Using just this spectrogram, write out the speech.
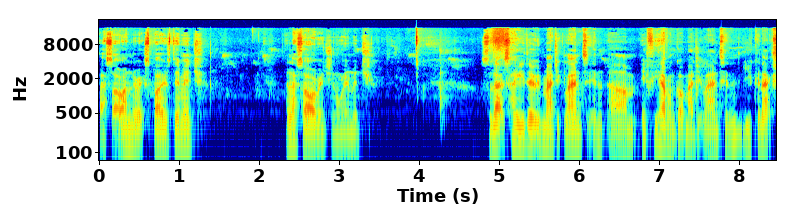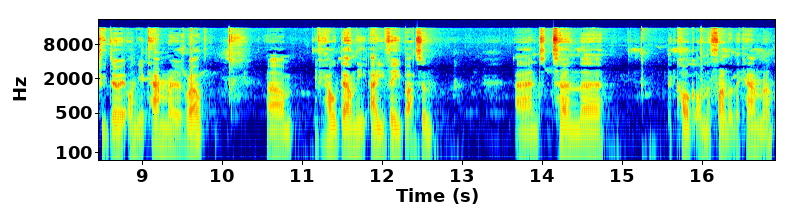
That's our underexposed image. And that's our original image. So that's how you do it with Magic Lantern. Um, if you haven't got Magic Lantern, you can actually do it on your camera as well. Um, if you hold down the AV button and turn the, the cog on the front of the camera.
